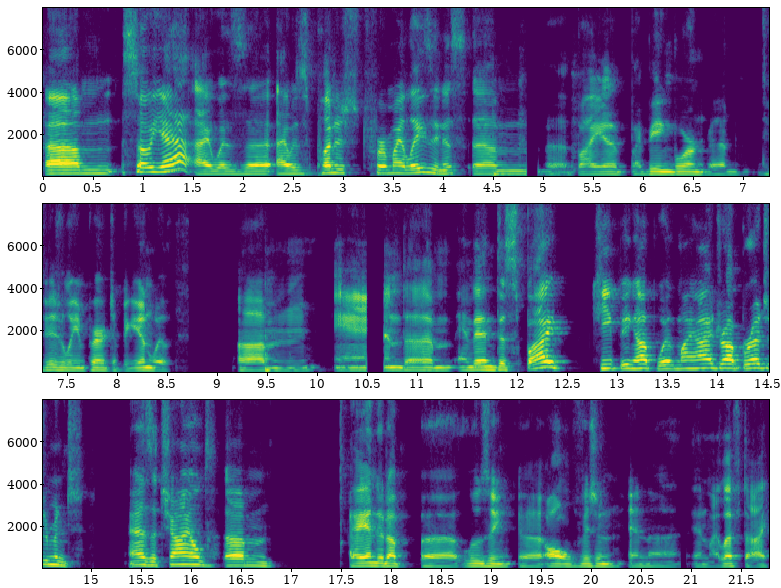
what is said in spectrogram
Um, so yeah, I was uh, I was punished for my laziness um, uh, by uh, by being born uh, visually impaired to begin with, um, and um, and then despite keeping up with my eye drop regimen as a child, um, I ended up uh, losing uh, all vision in uh, in my left eye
